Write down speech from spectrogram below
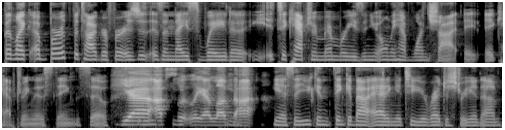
But like a birth photographer is just is a nice way to to capture memories and you only have one shot at, at capturing those things. So Yeah, absolutely. I love that. Yeah, so you can think about adding it to your registry and um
